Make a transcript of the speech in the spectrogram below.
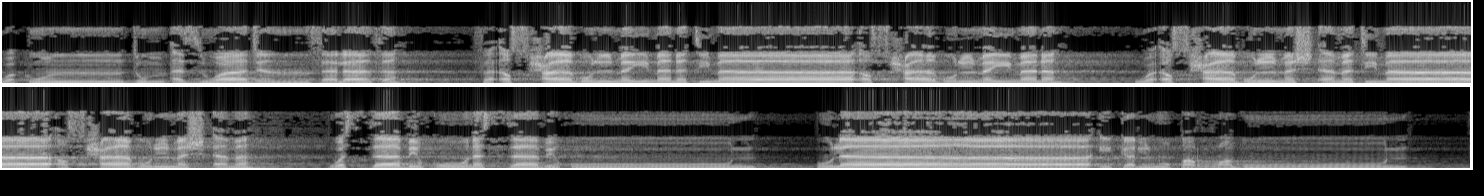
وَكُنتُمْ أَزْوَاجًا ثَلَاثَةً فَأَصْحَابُ الْمَيْمَنَةِ مَا أَصْحَابُ الْمَيْمَنَةِ وَأَصْحَابُ الْمَشْأَمَةِ مَا أَصْحَابُ الْمَشْأَمَةِ وَالسَّابِقُونَ السَّابِقُونَ أُولَئِكَ الْمُقَرَّبُونَ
